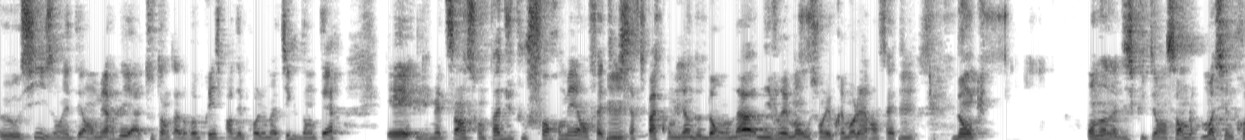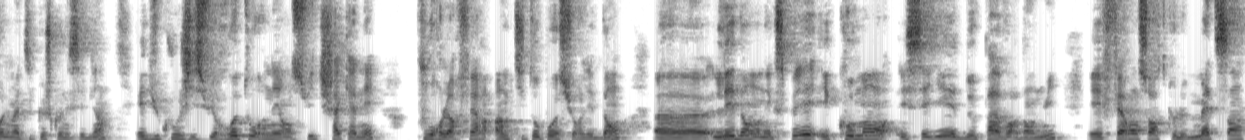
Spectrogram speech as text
eux aussi, ils ont été emmerdés à tout un tas de reprises par des problématiques dentaires. Et les médecins sont pas du tout formés en fait, ils hmm. savent pas combien de dents on a, ni vraiment où sont les prémolaires en fait. Hmm. Donc on en a discuté ensemble. Moi, c'est une problématique que je connaissais bien. Et du coup, j'y suis retourné ensuite chaque année pour leur faire un petit topo sur les dents, euh, les dents en expé et comment essayer de pas avoir d'ennui et faire en sorte que le médecin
